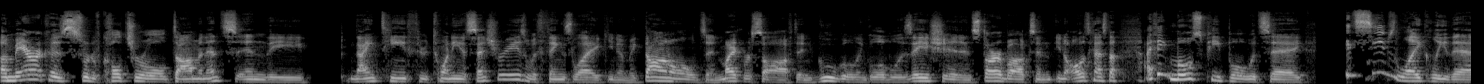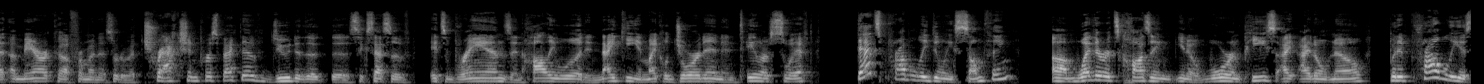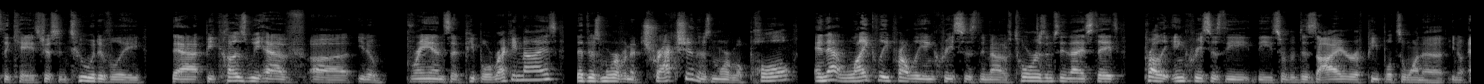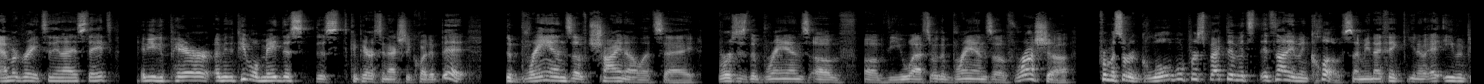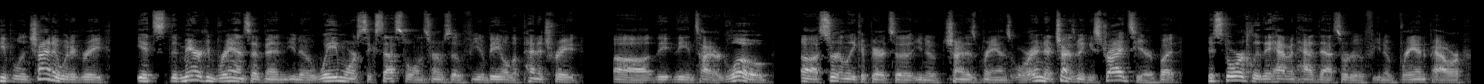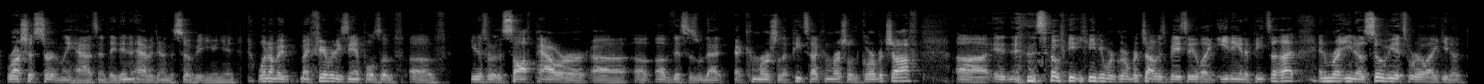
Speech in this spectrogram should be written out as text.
America's sort of cultural dominance in the 19th through 20th centuries with things like you know McDonald's and Microsoft and Google and globalization and Starbucks and you know all this kind of stuff. I think most people would say it seems likely that America, from a sort of attraction perspective, due to the, the success of its brands and Hollywood and Nike and Michael Jordan and Taylor Swift, that's probably doing something. Um, whether it's causing you know war and peace, I, I don't know, but it probably is the case, just intuitively, that because we have uh, you know brands that people recognize, that there's more of an attraction, there's more of a pull, and that likely probably increases the amount of tourism to the United States, probably increases the the sort of desire of people to want to you know emigrate to the United States. If you compare, I mean, people have made this this comparison actually quite a bit. The brands of China, let's say, versus the brands of of the U.S. or the brands of Russia, from a sort of global perspective, it's it's not even close. I mean, I think you know even people in China would agree it's the American brands have been you know way more successful in terms of you know being able to penetrate uh, the the entire globe. Uh, certainly compared to you know China's brands, or and China's making strides here, but historically they haven't had that sort of you know brand power. Russia certainly hasn't. They didn't have it during the Soviet Union. One of my, my favorite examples of of you know sort of the soft power uh, of, of, this is that, that commercial, that Pizza Hut commercial with Gorbachev uh, in, in, the Soviet Union, where Gorbachev was basically like eating at a Pizza Hut, and you know Soviets were like you know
